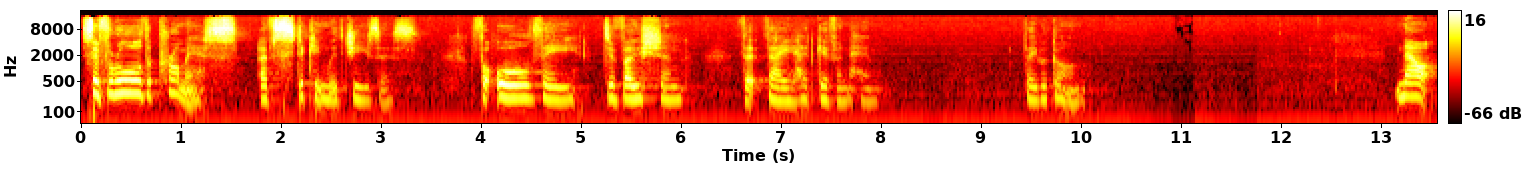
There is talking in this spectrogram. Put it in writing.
So, for all the promise of sticking with Jesus, for all the devotion that they had given him, they were gone. Now,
